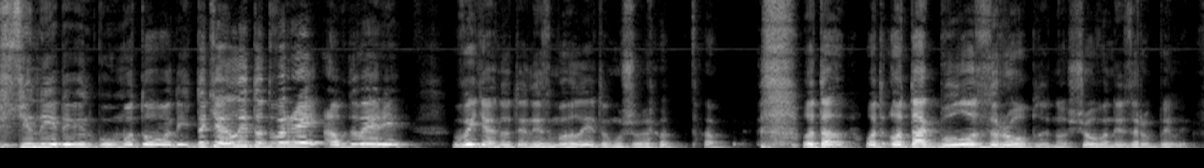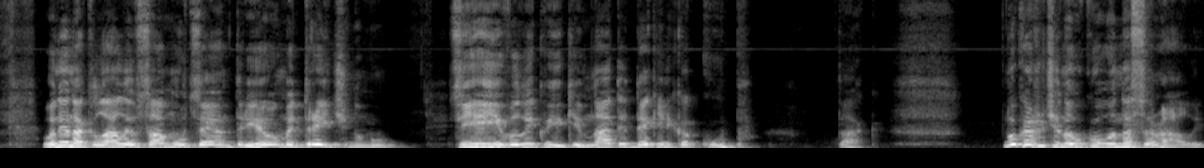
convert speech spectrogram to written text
стіни, де він був мотований, дотягли до дверей, а в двері витягнути не змогли, тому що там ота, от, отак було зроблено. Що вони зробили? Вони наклали в самому центрі геометричному цієї великої кімнати декілька куб. Так. Ну, кажучи, науково насрали.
